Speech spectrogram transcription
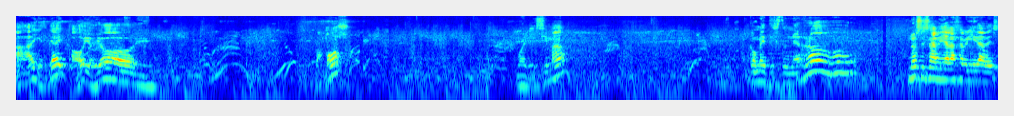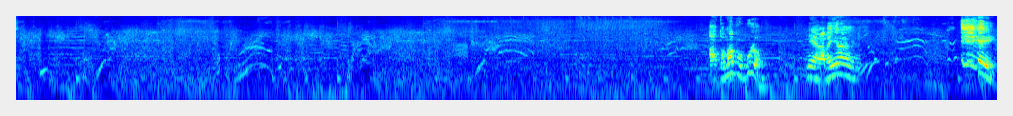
Ay, ay, ay, ay, ay, ay. Vamos. Buenísima. Cometiste un error. No se sabía las habilidades. A tomar por culo. Mira, la mañana... ¡Ey!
